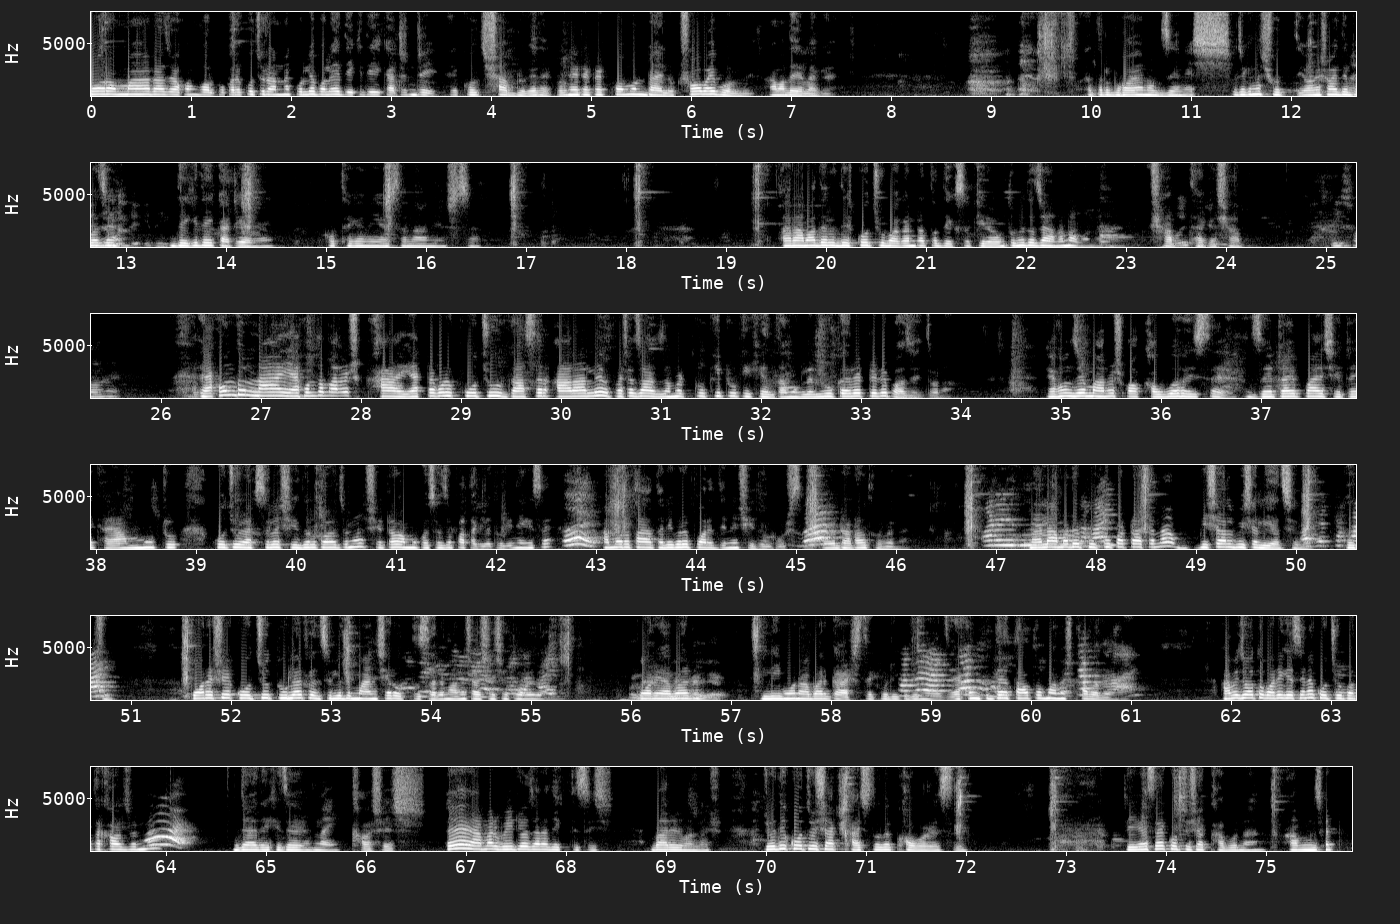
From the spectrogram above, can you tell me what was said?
বড় মারা যখন গল্প করে কচু রান্না করলে বলে দেখি দেখি কাটেন রে কচু সাপ ঢুকে থাকে মানে এটা একটা কমন ডায়লগ সবাই বলবে আমাদের এলাকায়। এতটা ভয়ানক জিনিস। এটা কিন্তু সত্যি। অনেক সময় দেখব যে দেখি দেখি কাটিয়ে আনে। কোথেকে নিয়ে আসছে না নিয়ে আসছে। আর আমাদের কচু বাগানটা তো দেখছ কীরকম? তুমি তো জানো না মনে সাপ থাকে সাপ। এখন তো নাই, এখন তো মানুষ খায়। একটা করে কচু গাছের আড়ালে ওই পাশে যা আমরা টুকি টুকি খেলতাম, ওগুলো লুকাইলে টেরে পাওয়া যেত না। এখন যে মানুষ অখাওয়া হয়েছে, যেটাই পায় সেটাই খায়। আম্মু একটু কচু রাখছিল শীতল করার জন্য, সেটাও আম্মু কাছে যে পাতাগুলো তুলে নিয়ে গেছে। আমারও তাড়াতাড়ি করে পরের দিনে শীতল করছে ডাটাও ধরবে না। নাহলে আমাদের পুকুর পাটা আছে না, বিশাল বিশাল ইয়া ছিল, কচু। পরে সে কচু তুলে ফেলছিল যে মানুষের অত্যাচারে, মানুষ আসে, সে করে যায়। পরে আবার লিমন আবার গাছ থেকে কুড়ি কুড়ি নিয়ে যায়। এখন কিন্তু তাও তো মানুষ খাওয়া দেয় না। আমি যতবারই গেছি না কচুর পাতা খাওয়ার জন্য যা দেখি যে নাই খাওয়া শেষ। হ্যাঁ আমার ভিডিও যারা দেখতেছিস বাড়ির মানুষ যদি কচু শাক খাস তোদের খবর আছে। ঠিক আছে কচু শাক খাব না।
